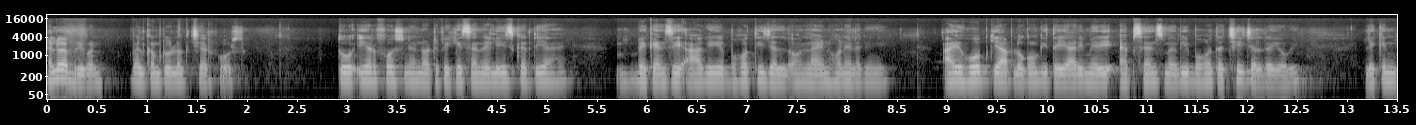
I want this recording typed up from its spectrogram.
Hello everyone welcome to Lakshya air force तो एयरफोर्स ने नोटिफिकेशन रिलीज़ कर दिया है। वैकेंसी आ गई है, बहुत ही जल्द ऑनलाइन होने लगेंगी। आई होप कि आप लोगों की तैयारी मेरी एब्सेंस में भी बहुत अच्छी चल रही होगी। लेकिन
